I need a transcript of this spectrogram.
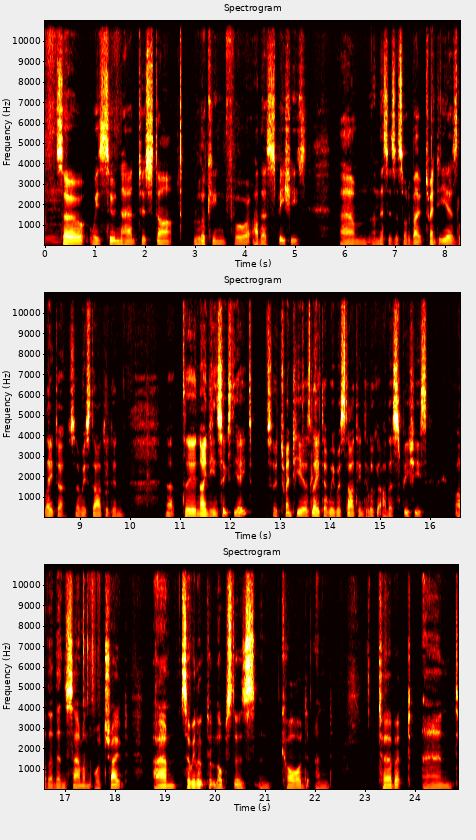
Mm. So we soon had to start looking for other species. Um, and this is a sort of about 20 years later. So we started in at the 1968. So 20 years later, we were starting to look at other species other than salmon or trout. Um, so we looked at lobsters and cod and turbot and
